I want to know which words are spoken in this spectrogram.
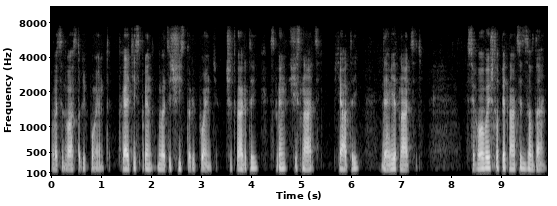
22 сторіпоінти, третій спринт 26 сторіпоінтів, четвертий спринт 16, п'ятий 19. Всього вийшло 15 завдань.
